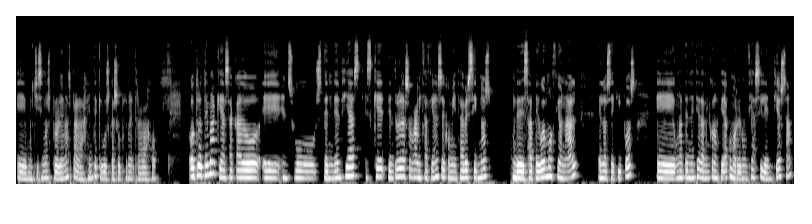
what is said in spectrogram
eh, muchísimos problemas para la gente que busca su primer trabajo. Otro tema que ha sacado eh, en sus tendencias es que dentro de las organizaciones se comienza a ver signos de desapego emocional en los equipos, eh, una tendencia también conocida como renuncia silenciosa.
